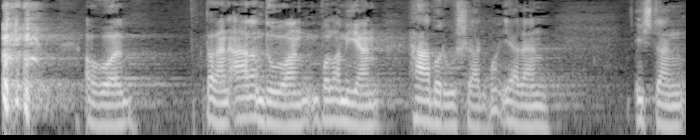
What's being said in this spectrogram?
ahol talán állandóan valamilyen háborúság van jelen, Isten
